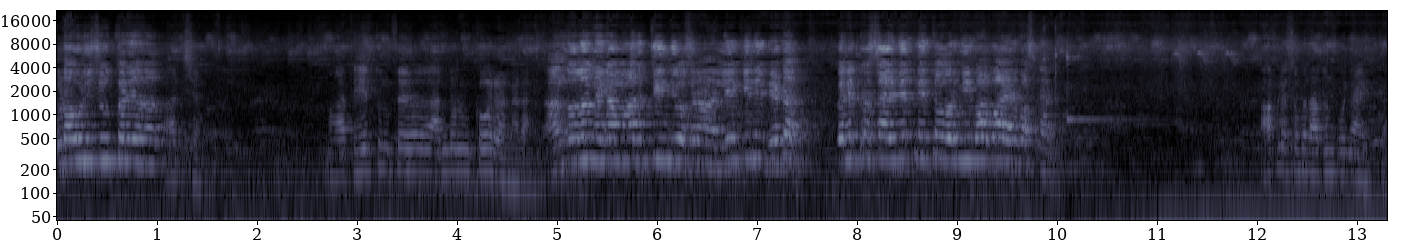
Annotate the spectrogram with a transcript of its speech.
उडाउडीची उत्तर देतात अच्छा. मग आता हे तुमचं आंदोलन कवर राहणार आहे? आंदोलन नाही का माझं तीन दिवस राहणार. लेखी नाही भेटत कलेक्टर साहेब देत नाही तोवर मी बा बाहेर बसणार. आपल्यासोबत अजून कोणी आहेत का?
